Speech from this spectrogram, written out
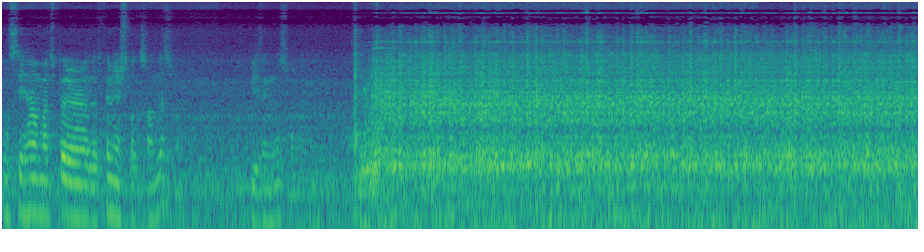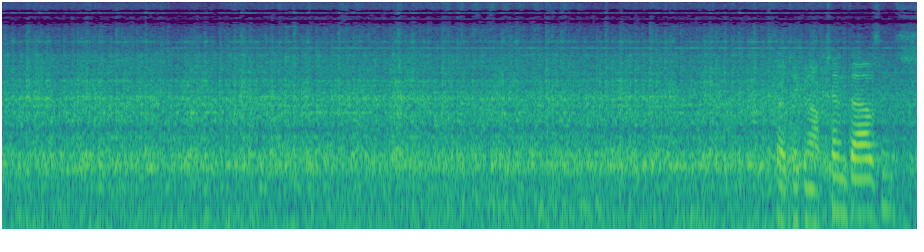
we'll see how much better the finish looks on this one, using this one. Start taking off ten thousandths.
